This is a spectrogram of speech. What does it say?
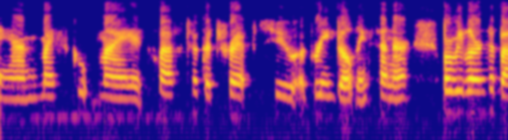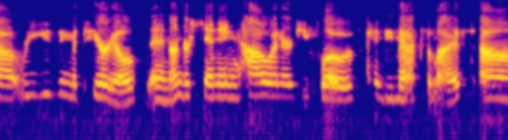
and my school, my class took a trip to a green building center where we learned about reusing materials and understanding how energy flows can be maximized uh,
